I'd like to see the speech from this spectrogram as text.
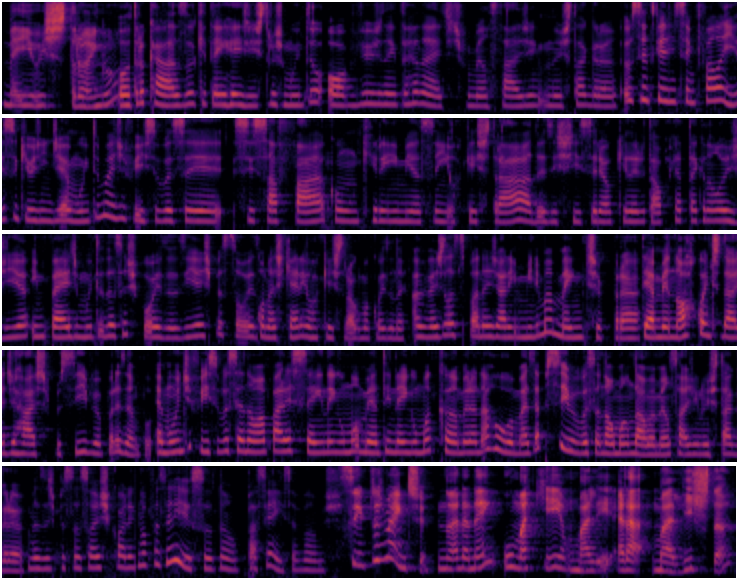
meio estranho. Outro caso que tem registros muito óbvios na internet, tipo mensagem no Instagram. Eu sinto que a gente sempre fala isso, que hoje em dia é muito mais difícil você se safar com um crime assim orquestrado, existir serial killer e tal, porque a tecnologia impede muito dessas coisas. E as pessoas, quando elas querem orquestrar alguma coisa, né, ao invés de elas se planejarem minimamente para ter a menor quantidade de rastro possível, por exemplo, é muito difícil você não aparecer em nenhum momento em nenhuma câmera na rua, mas é possível você não mandar uma mensagem no Instagram. Mas as pessoas só escolhem não fazer isso. Não, paciência, vamos. Simplesmente. Não era nem uma aqui, uma ali, era uma lista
